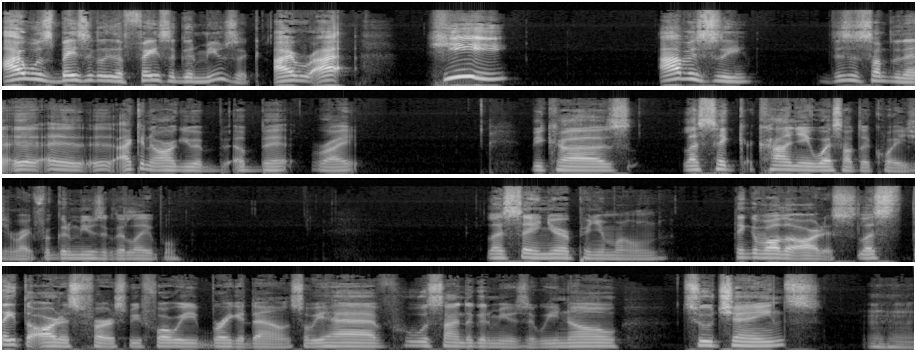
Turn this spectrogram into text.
I was basically the face of good music. I, I he obviously this is something that uh, uh, I can argue a, a bit, right? Because let's take Kanye West out the equation, right? For good music, the label. Let's say, in your opinion, Malone, think of all the artists. Let's state the artists first before we break it down. So we have who was signed to good music. We know 2 Chainz, Mm-hmm.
